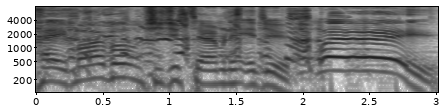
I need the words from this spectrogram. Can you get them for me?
hey, Marvel, she just terminated you. Way!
